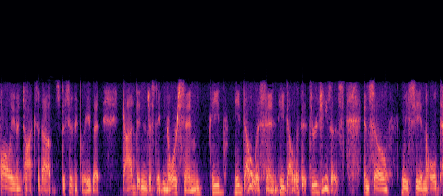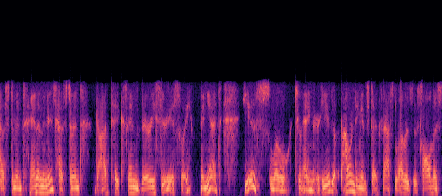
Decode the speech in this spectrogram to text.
Paul even talks about specifically that God didn't just ignore sin, he he dealt with sin. He dealt with it through Jesus. And so we see in the Old Testament and in the New Testament, God takes sin very seriously. And yet, he is slow to anger. He is abounding in steadfast love, as the psalmists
